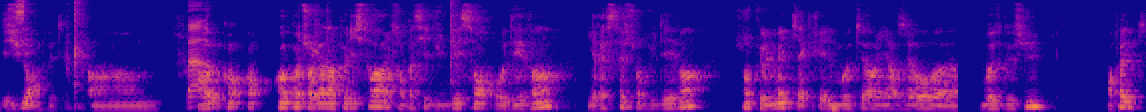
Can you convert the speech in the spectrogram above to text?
C'est sûr en fait. Bah, quand, quand, tu regardes un peu l'histoire, ils sont passés du D100 au D20. Ils resteraient sur du D20 sens que le mec qui a créé le moteur Year Zero euh, bosse dessus. En fait,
